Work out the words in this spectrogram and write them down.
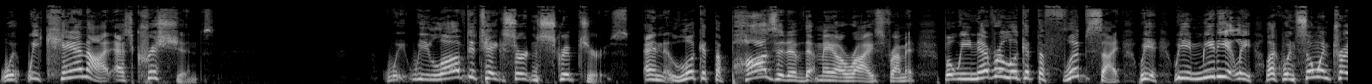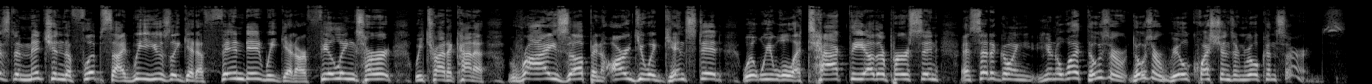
We cannot, as Christians, we, we love to take certain scriptures and look at the positive that may arise from it, but we never look at the flip side. We, we immediately, like when someone tries to mention the flip side, we usually get offended. We get our feelings hurt. We try to kind of rise up and argue against it. We, we will attack the other person instead of going, you know what? Those are, those are real questions and real concerns.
